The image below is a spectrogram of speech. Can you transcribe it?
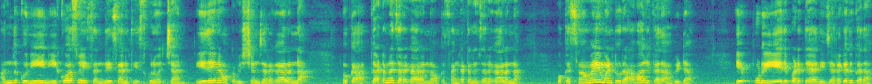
అందుకుని నీకోసం ఈ సందేశాన్ని తీసుకుని వచ్చాను. ఏదైనా ఒక విషయం జరగాలన్నా ఒక ఘటన జరగాలన్నా ఒక సంఘటన జరగాలన్నా ఒక సమయం అంటూ రావాలి కదా బిడ్డ. ఎప్పుడు ఏది పడితే అది జరగదు కదా.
